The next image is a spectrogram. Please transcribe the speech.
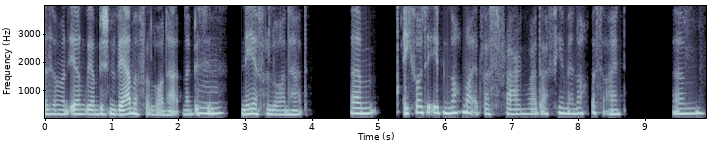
Also wenn man irgendwie ein bisschen Wärme verloren hat und ein bisschen mhm. Nähe verloren hat. Ähm, ich wollte eben noch mal etwas fragen, weil da fiel mir noch was ein. Ähm,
